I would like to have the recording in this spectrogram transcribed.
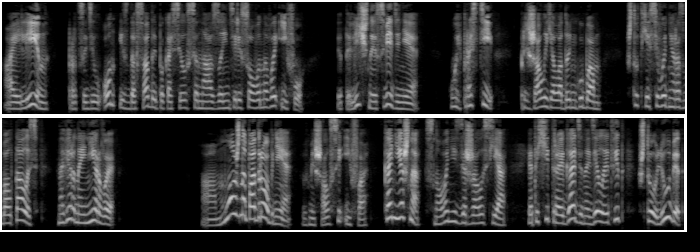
«Айлин!» — процедил он и с досадой покосился на заинтересованного Ифу. «Это личные сведения». «Ой, прости!» Прижала я ладонь к губам. Что-то я сегодня разболталась, наверное, нервы. «А можно подробнее?» — вмешался Ифа. «Конечно!» — снова не сдержалась я. «Эта хитрая гадина делает вид, что любит,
